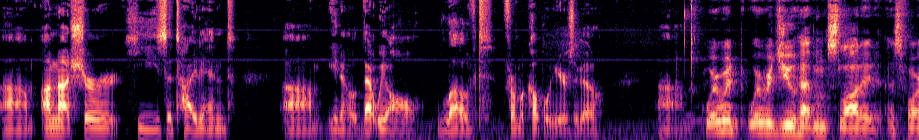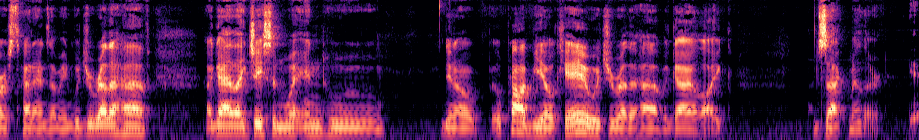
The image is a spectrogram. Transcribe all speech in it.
Um, I'm not sure he's a tight end, um, you know, that we all loved from a couple years ago. Where would where would you have him slotted as far as tight ends? I mean, would you rather have a guy like Jason Witten who, you know, it'll probably be okay, or would you rather have a guy like Zach Miller? Yeah.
